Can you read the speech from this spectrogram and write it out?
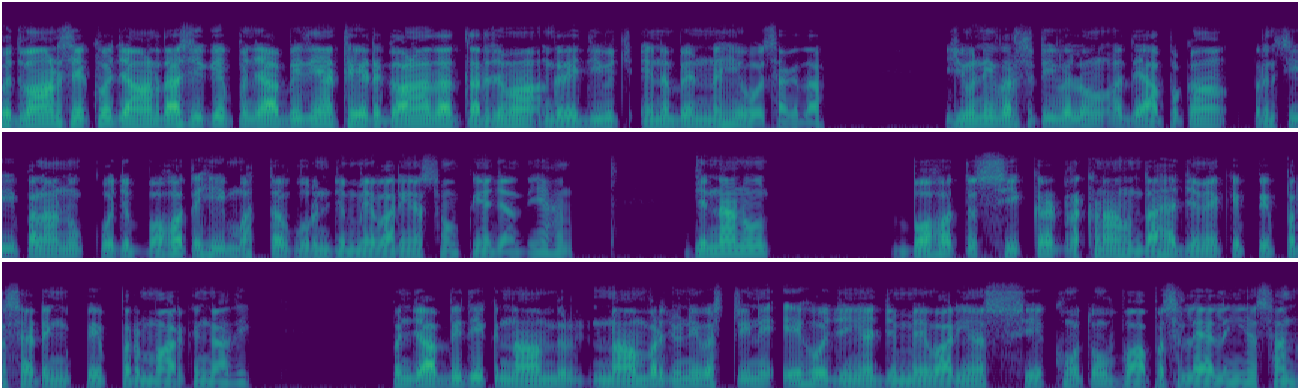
ਵਿਦਵਾਨ ਸੇਖੋ ਜਾਣਦਾ ਸੀ ਕਿ ਪੰਜਾਬੀ ਦੀਆਂ ਠੇਠ ਗਾਲਾਂ ਦਾ ਤਰਜਮਾ ਅੰਗਰੇਜ਼ੀ ਵਿੱਚ ਇਨ ਬਿਨ ਨਹੀਂ ਹੋ ਸਕਦਾ। ਯੂਨੀਵਰਸਿਟੀ ਵੱਲੋਂ ਅਧਿਆਪਕਾਂ, ਪ੍ਰਿੰਸੀਪਲਾਂ ਨੂੰ ਕੁਝ ਬਹੁਤ ਹੀ ਮਹੱਤਵਪੂਰਨ ਜ਼ਿੰਮੇਵਾਰੀਆਂ ਸੌਂਪੀਆਂ ਜਾਂਦੀਆਂ ਹਨ, ਜਿਨ੍ਹਾਂ ਨੂੰ ਬਹੁਤ ਸੀਕ੍ਰੇਟ ਰੱਖਣਾ ਹੁੰਦਾ ਹੈ, ਜਿਵੇਂ ਕਿ ਪੇਪਰ ਸੈਟਿੰਗ ਪੇਪਰ ਮਾਰਕਿੰਗ ਆਦਿ। ਪੰਜਾਬੀ ਦੀ ਇੱਕ ਨਾਮਵਰ ਨਾਮਵਰ ਯੂਨੀਵਰਸਿਟੀ ਨੇ ਇਹੋ ਜਿਹੀਆਂ ਜ਼ਿੰਮੇਵਾਰੀਆਂ ਸੇਖੋਂ ਤੋਂ ਵਾਪਸ ਲੈ ਲਈਆਂ ਸਨ।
